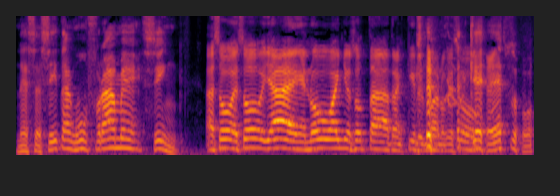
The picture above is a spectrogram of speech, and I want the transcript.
Necesitan un frame sync. Eso, eso ya en el nuevo año, eso está tranquilo, hermano. Que eso, ¿Qué es eso?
